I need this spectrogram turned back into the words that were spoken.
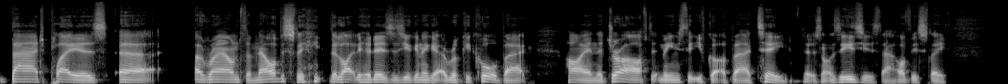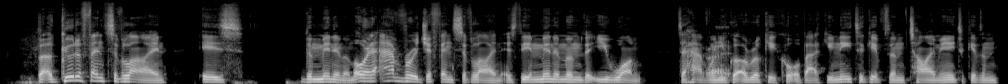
bad players uh, around them. Now, obviously, the likelihood is is you're going to get a rookie quarterback high in the draft. It means that you've got a bad team. It's not as easy as that, obviously. But a good offensive line is the minimum, or an average offensive line is the minimum that you want to have right. when you've got a rookie quarterback. You need to give them time. You need to give them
